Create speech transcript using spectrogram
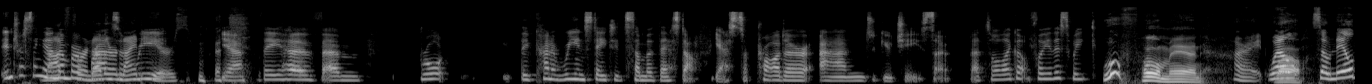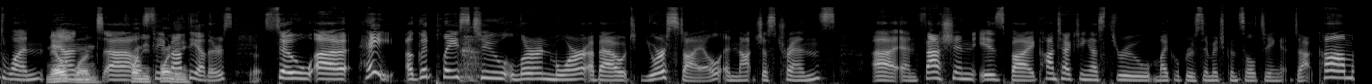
interestingly, a number for of another brands have 90 re- years. yeah, they have um, brought, they've kind of reinstated some of their stuff. Yes, so Prada and Gucci. So that's all I got for you this week. Woof. Oh man. All right. Well, Wow. so nailed one, Nailed and one. Uh, I'll see 2020. about the others. Yeah. So, uh, hey, a good place to learn more about your style and not just trends uh, and fashion is by contacting us through michaelbruceimageconsulting.com.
